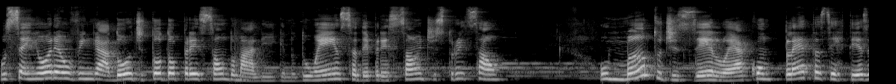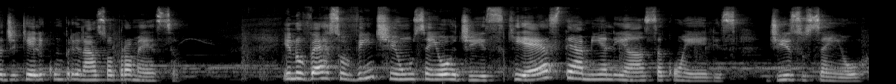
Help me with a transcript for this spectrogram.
O Senhor é o vingador de toda opressão do maligno, doença, depressão e destruição. O manto de zelo é a completa certeza de que ele cumprirá a sua promessa. E no verso 21, o Senhor diz que esta é a minha aliança com eles, diz o Senhor.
